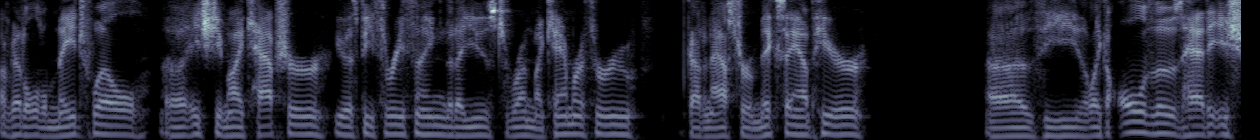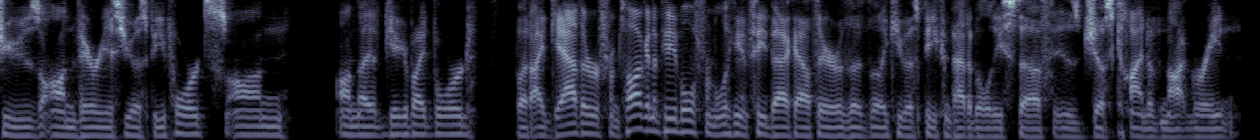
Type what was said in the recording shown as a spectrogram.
I've got a little Magewell uh, HDMI capture USB three thing that I use to run my camera through. I've got an Astro Mix amp here. Uh, the like all of those had issues on various USB ports on on that Gigabyte board. But I gather from talking to people, from looking at feedback out there, that like USB compatibility stuff is just kind of not great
